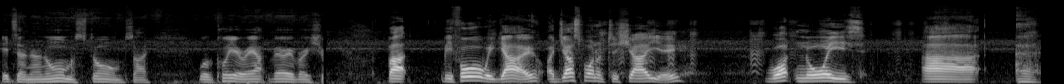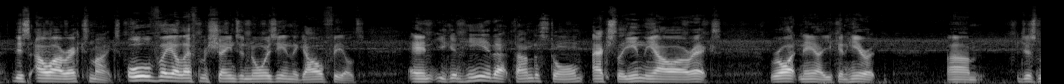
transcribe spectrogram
It's an enormous storm, so we'll clear out very, very short. But before we go, I just wanted to show you what noise uh, this ORX makes. All VLF machines are noisy in the goldfields. And you can hear that thunderstorm actually in the ORX right now. You can hear it um, just,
